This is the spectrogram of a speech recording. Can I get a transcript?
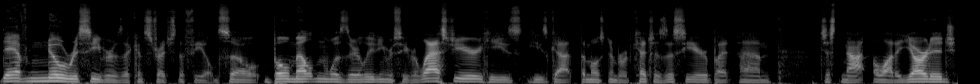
they have no receivers that can stretch the field. So Bo Melton was their leading receiver last year. He's he's got the most number of catches this year, but um, just not a lot of yardage.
